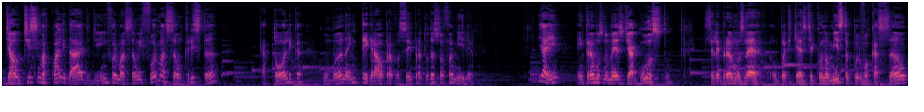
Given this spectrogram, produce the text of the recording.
de altíssima qualidade de informação e formação cristã, católica, humana integral para você e para toda a sua família. E aí, entramos no mês de agosto Celebramos né, o podcast Economista por Vocação,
